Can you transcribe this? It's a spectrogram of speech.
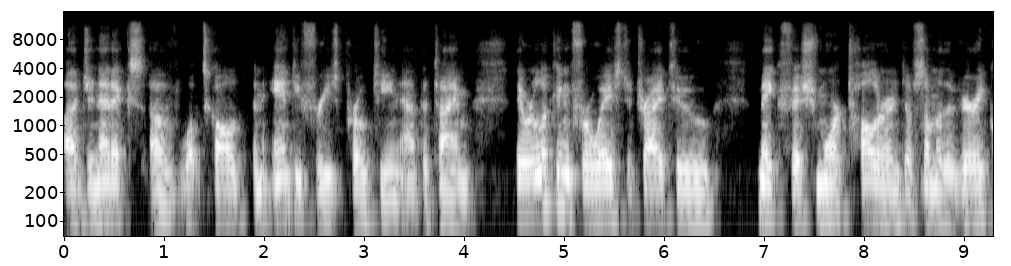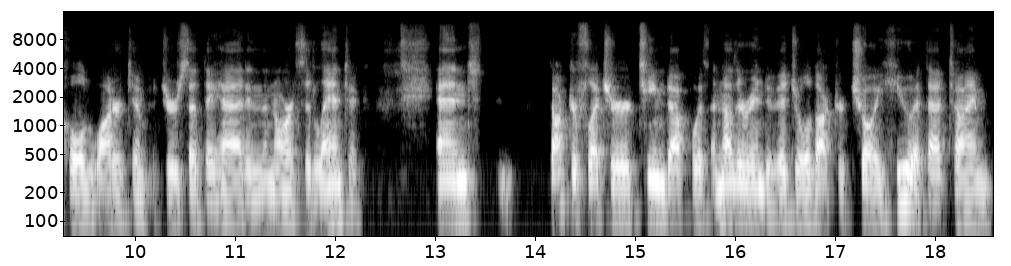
uh, genetics of what's called an antifreeze protein at the time. They were looking for ways to try to make fish more tolerant of some of the very cold water temperatures that they had in the North Atlantic. And Dr. Fletcher teamed up with another individual, Dr. Choy Hew, at that time,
